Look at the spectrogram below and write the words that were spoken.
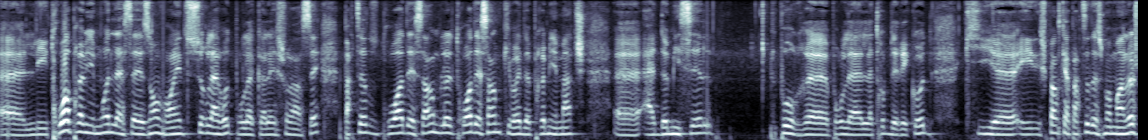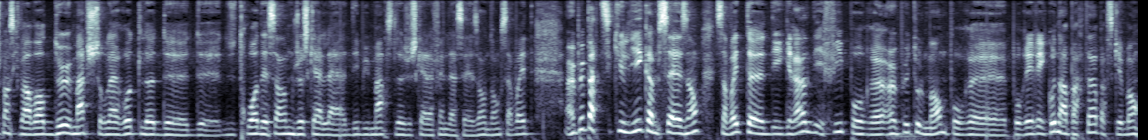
euh, les trois premiers mois de la saison vont être sur la route pour le Collège français. À partir du 3 décembre, là, le 3 décembre qui va être le premier match euh, à domicile pour euh, pour la, la troupe des Récoudes qui euh, et je pense qu'à partir de ce moment-là, je pense qu'il va y avoir deux matchs sur la route là, de, de du 3 décembre jusqu'à la début mars là, jusqu'à la fin de la saison. Donc ça va être un peu particulier comme saison. Ça va être euh, des grands défis pour euh, un peu tout le monde pour euh, pour les Récoudes en partant parce que bon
